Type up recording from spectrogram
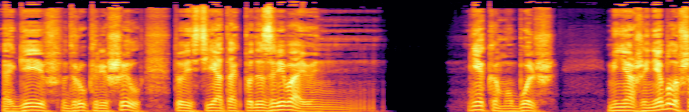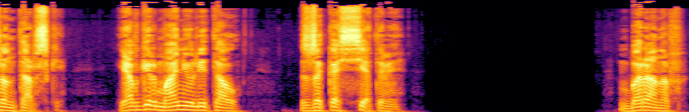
Агеев вдруг решил, то есть я так подозреваю, некому больше. Меня же не было в Шантарске. Я в Германию летал за кассетами. Баранов.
